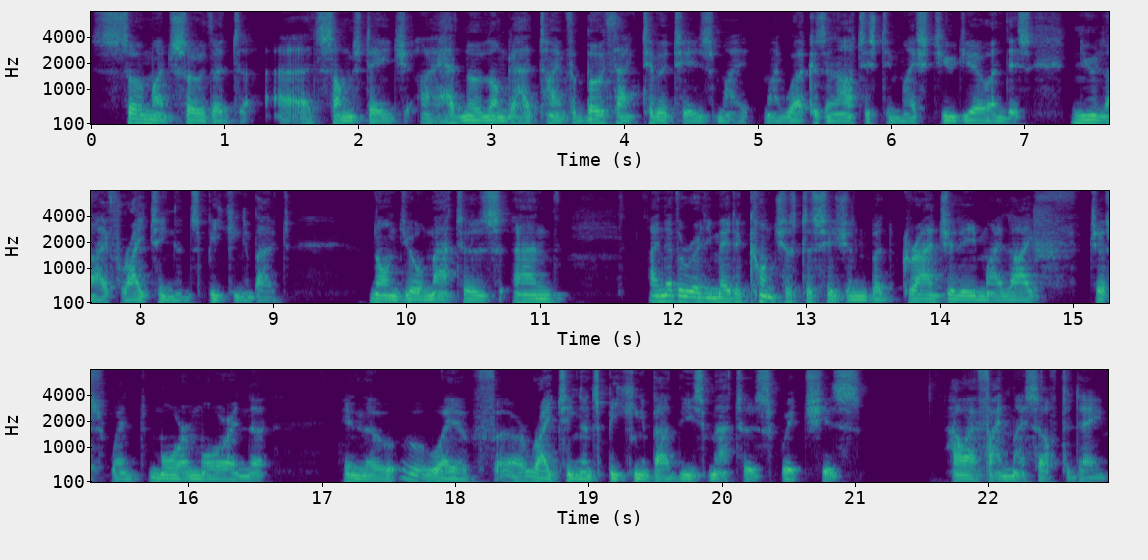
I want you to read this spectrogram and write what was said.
so much so that at some stage I had no longer had time for both activities my, my work as an artist in my studio and this new life writing and speaking about non dual matters. And I never really made a conscious decision, but gradually my life just went more and more in the in the way of uh, writing and speaking about these matters, which is how I find myself today.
